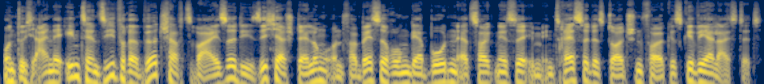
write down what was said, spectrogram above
und durch eine intensivere Wirtschaftsweise die Sicherstellung und Verbesserung der Bodenerzeugnisse im Interesse des deutschen Volkes gewährleistet.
